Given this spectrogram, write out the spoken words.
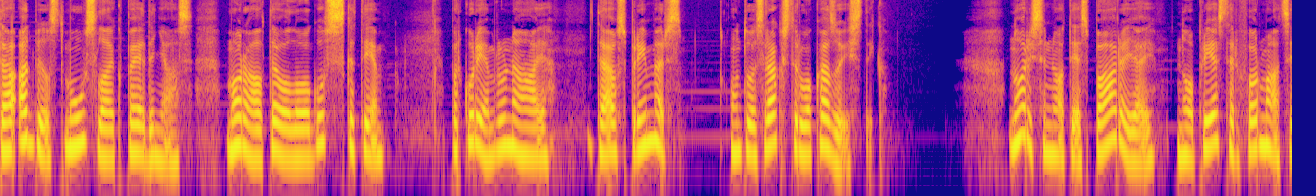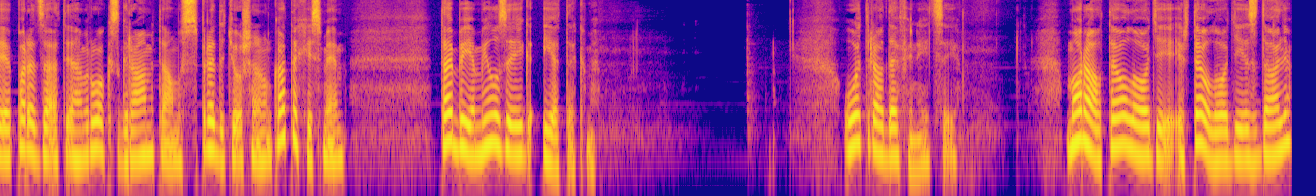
Tā atbilst mūsu laiku pēdiņās morāla teologu uzskatiem, par kuriem runāja tēvs Primers, un tos raksturo kazuistika. Norisinoties pārējai no priesteru formācijai paredzētajām rokas grāmatām uz sprediķošanu un katehismiem, tai bija milzīga ietekme. Otrā definīcija. Morāla teoloģija ir teoloģijas daļa,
